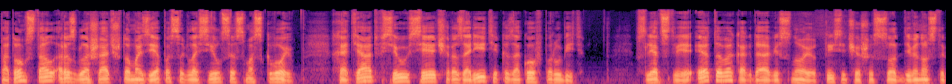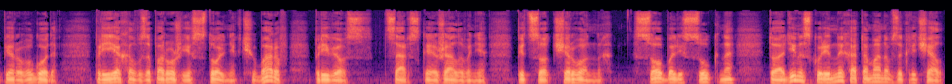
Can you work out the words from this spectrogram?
Потом стал разглашать, что Мазепа согласился с Москвой, хотят всю Сечь разорить и казаков порубить. Вследствие этого, когда весною 1691 года приехал в Запорожье стольник Чубаров, привез царское жалование 500 червонных, соболи, сукна, то один из куренных атаманов закричал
